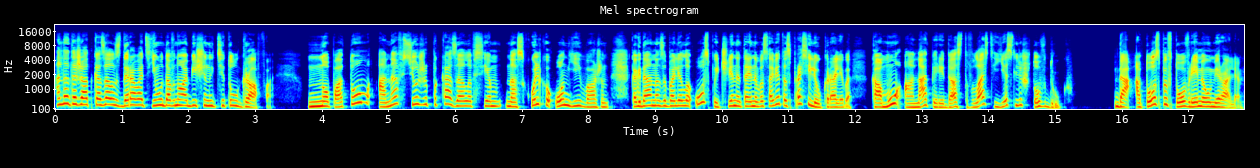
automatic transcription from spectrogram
Она даже отказалась даровать ему давно обещанный титул графа. Но потом она все же показала всем, насколько он ей важен. Когда она заболела оспой, члены Тайного Совета спросили у королевы, кому она передаст власть, если что вдруг. Да, от оспы в то время умирали.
